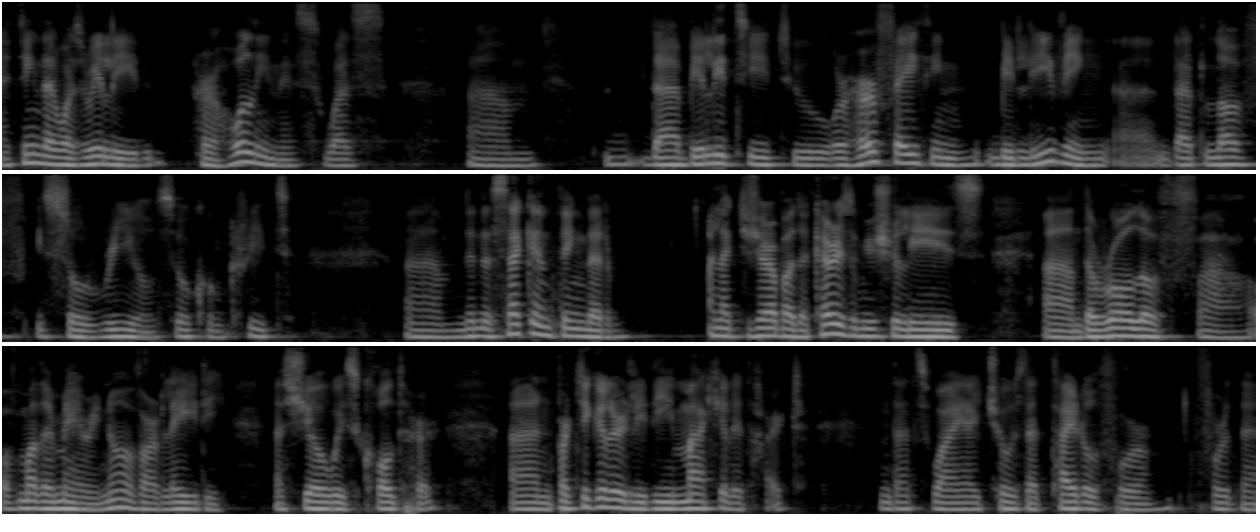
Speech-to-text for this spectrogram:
I think that was really her holiness was um, the ability to, or her faith in believing uh, that love is so real, so concrete. Um, then the second thing that I like to share about the charism usually is um, the role of uh, of Mother Mary, no, of Our Lady, as she always called her, and particularly the Immaculate Heart. And that's why I chose that title for for the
